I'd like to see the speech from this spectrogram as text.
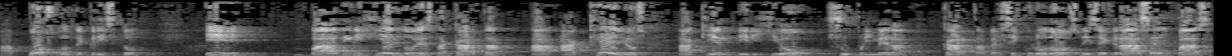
apóstol de Cristo, y va dirigiendo esta carta a aquellos a quien dirigió su primera carta. Versículo 2 dice, gracia y paz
